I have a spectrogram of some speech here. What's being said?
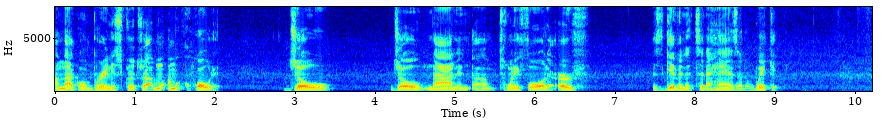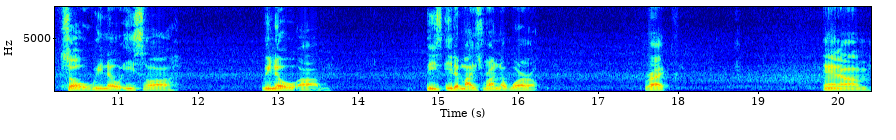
I'm not to bring the scripture. I'm, I'm gonna quote it. Job Job 9 and um, 24, the earth is given into the hands of the wicked. So we know Esau, we know um, these Edomites run the world, right? And um,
